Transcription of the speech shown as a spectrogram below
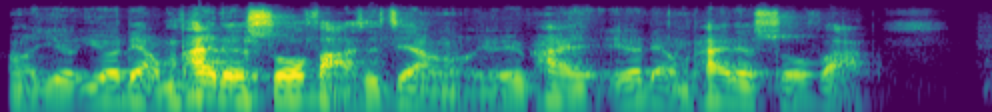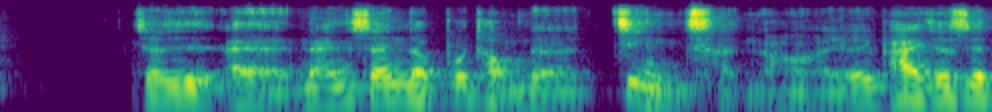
啊？有有两派的说法是这样哦，有一派有两派的说法。就是呃男生的不同的进程哈，有一派就是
